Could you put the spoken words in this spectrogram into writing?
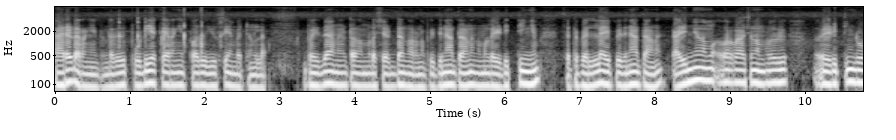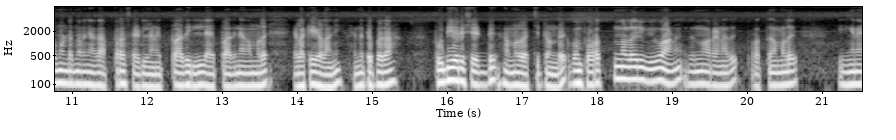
കരട് ഇറങ്ങിയിട്ടുണ്ട്. അതായത് പൊടിയൊക്കെ ഇറങ്ങി ഇപ്പോൾ അത് യൂസ് ചെയ്യാൻ പറ്റുന്നില്ല. അപ്പോൾ ഇതാണ് കേട്ടോ നമ്മുടെ ഷെഡ് എന്ന് പറയുന്നത്. അപ്പോൾ ഇതിനകത്താണ് നമ്മുടെ എഡിറ്റിങ്ങും സെറ്റപ്പ് എല്ലാം ഇപ്പോൾ ഇതിനകത്താണ്. കഴിഞ്ഞ നമ്മൾ പ്രാവശ്യം നമ്മളൊരു എഡിറ്റിംഗ് റൂം ഉണ്ടെന്ന് പറഞ്ഞാൽ അത് അപ്പുറ സൈഡിലാണ് ഇപ്പോൾ അതില്ല. ഇപ്പോൾ അതിനെ നമ്മൾ ഇളക്കി കളഞ്ഞ്. എന്നിട്ട് ഇപ്പോൾ അതാ പുതിയൊരു ഷെഡ് നമ്മൾ വെച്ചിട്ടുണ്ട്. അപ്പം പുറത്തുനിന്നുള്ളൊരു വ്യൂ ആണ് ഇതെന്ന് പറയണത്. പുറത്ത് നമ്മൾ ഇങ്ങനെ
